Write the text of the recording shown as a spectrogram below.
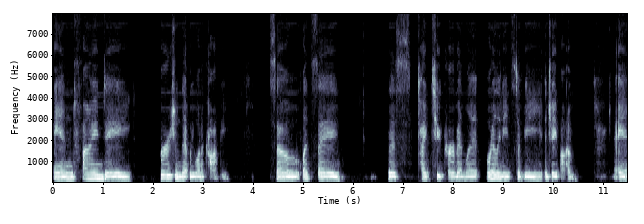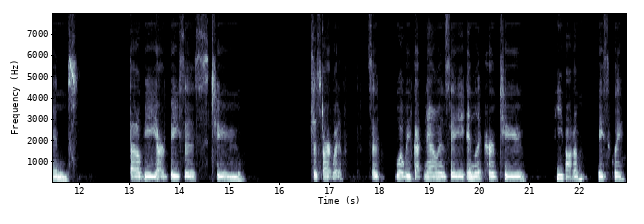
and find a version that we want to copy. So let's say this type 2 curb inlet really needs to be a J-bottom and that'll be our basis to to start with. So what we've got now is a inlet curb to P bottom, basically.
